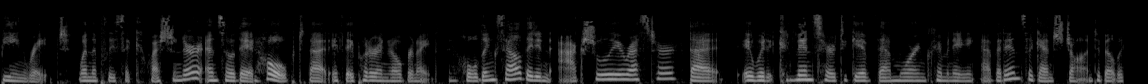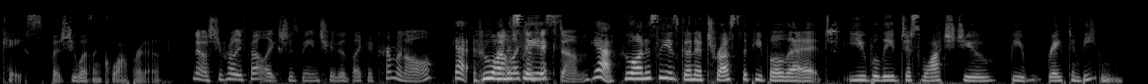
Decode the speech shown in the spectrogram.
being raped when the police had questioned her. And so they had hoped that if they put her in an overnight holding cell, they didn't actually arrest her, that it would convince her to give them more incriminating evidence against John to build a case. But she wasn't cooperative. No, she probably felt like she's being treated like a criminal, Yeah, who honestly like a is- victim. Yeah, who honestly is going to trust the people that you believe just watched you be raped and beaten?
